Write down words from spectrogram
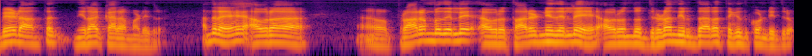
ಬೇಡ ಅಂತ ನಿರಾಕಾರ ಮಾಡಿದರು. ಅಂದರೆ ಅವರ ಪ್ರಾರಂಭದಲ್ಲೇ ಅವರ ತಾರಣ್ಯದಲ್ಲೇ ಅವರೊಂದು ದೃಢ ನಿರ್ಧಾರ ತೆಗೆದುಕೊಂಡಿದ್ದರು.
